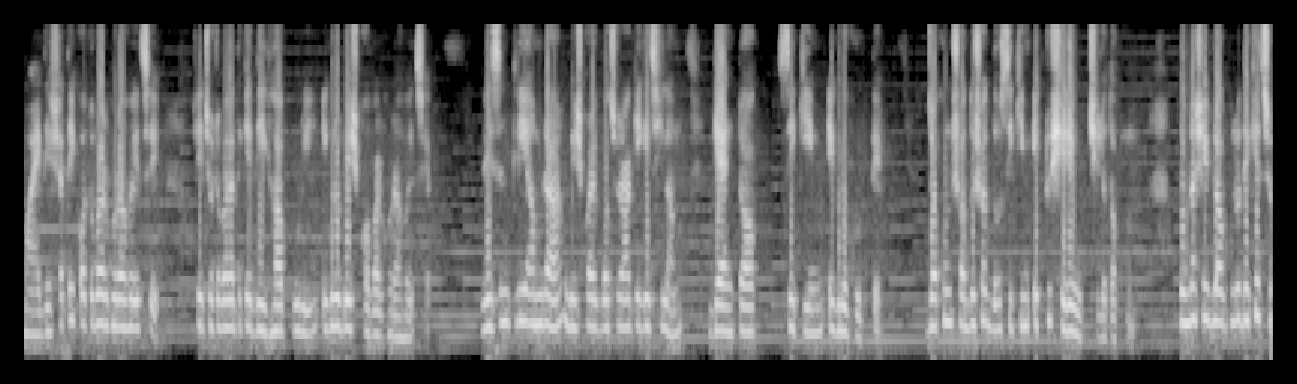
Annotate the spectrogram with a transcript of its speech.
মায়েদের সাথেই কতবার ঘোরা হয়েছে? সেই ছোটবেলা থেকে দীঘা, পুরী, এগুলো বেশ কবার ঘোরা হয়েছে। রিসেন্টলি আমরা বেশ কয়েক বছর আগে গেছিলাম গ্যাংটক, সিকিম, এগুলো ঘুরতে। যখন সদ্য সদ্য সিকিম একটু সেরে উঠছিল তখন। তোমরা সেই ব্লগগুলো দেখেছ?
